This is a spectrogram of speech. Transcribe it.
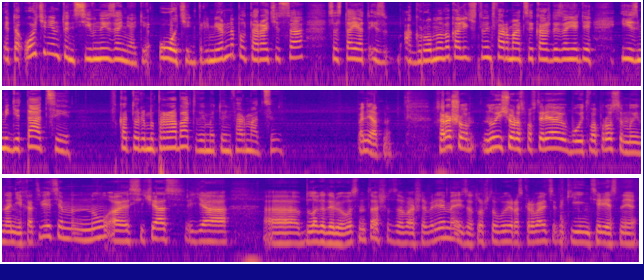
Это очень интенсивные занятия. Очень. Примерно полтора часа состоят из огромного количества информации, каждое занятие, и из медитации, в которой мы прорабатываем эту информацию. Понятно. Хорошо. Ну, еще раз повторяю, будут вопросы, мы на них ответим. Ну, а сейчас я благодарю вас, Наташа, за ваше время и за то, что вы раскрываете такие интересные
